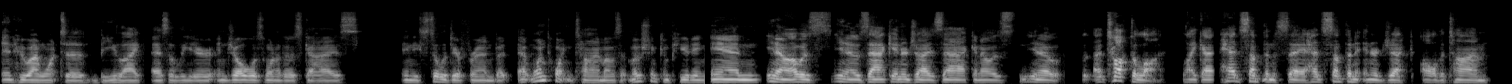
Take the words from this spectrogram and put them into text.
and who I want to be like as a leader. And Joel was one of those guys and he's still a dear friend. But at one point in time, I was at Motion Computing and, you know, I was, you know, Zac energized Zac and I was, you know, I talked a lot. Like I had something to say, I had something to interject all the time.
